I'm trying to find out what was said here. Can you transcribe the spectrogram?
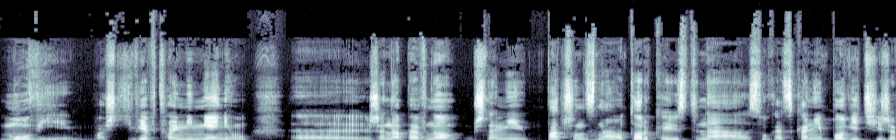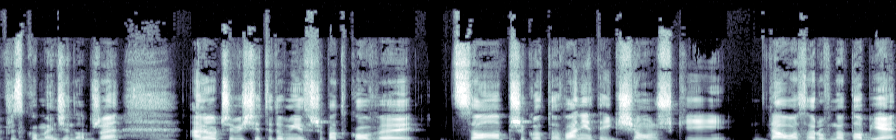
mówi właściwie w Twoim imieniu, e, że na pewno, przynajmniej patrząc na autorkę, Justyna Słuchacka nie powie Ci, że wszystko będzie dobrze, ale oczywiście tytuł nie jest przypadkowy. Co przygotowanie tej książki dało zarówno Tobie,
